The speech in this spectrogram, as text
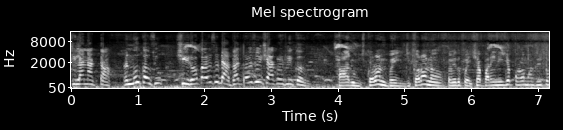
શીલા નાખતા. અને હું કહું છું શીરો કરું છું દાળ ભાત કરું છું શાક રોટલી કરું. સારું જ કરો ને ભાઈ કરો ને. તમે તો પૈસા પાડી નહીં જો પાવા માંગો તો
